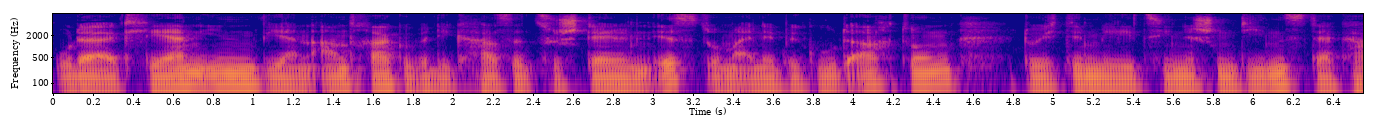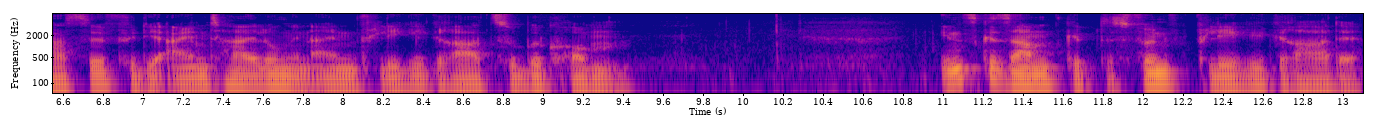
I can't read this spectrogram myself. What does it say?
oder erklären Ihnen, wie ein Antrag über die Kasse zu stellen ist, um eine Begutachtung durch den medizinischen Dienst der Kasse für die Einteilung in einen Pflegegrad zu bekommen. Insgesamt gibt es fünf Pflegegrade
